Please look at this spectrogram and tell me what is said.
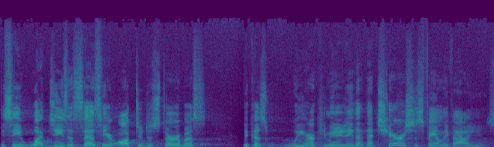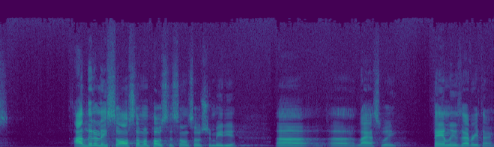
You see, what Jesus says here ought to disturb us because we are a community that, that cherishes family values. I literally saw someone post this on social media uh, uh, last week. Family is everything.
